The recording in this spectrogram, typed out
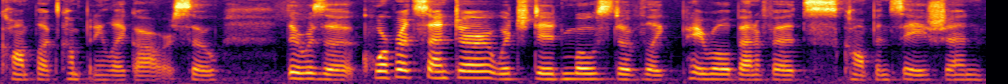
complex company like ours. So there was a corporate center which did most of like payroll benefits, compensation,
